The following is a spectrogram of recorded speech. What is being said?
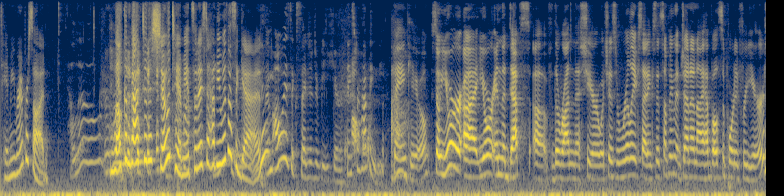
tammy rampersaud Hello. welcome back to the show tammy it's so nice to have you with us again I'm always excited to be here. Thanks for having me. Thank you. So you're uh, you're in the depths of the run this year, which is really exciting because it's something that Jenna and I have both supported for years.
